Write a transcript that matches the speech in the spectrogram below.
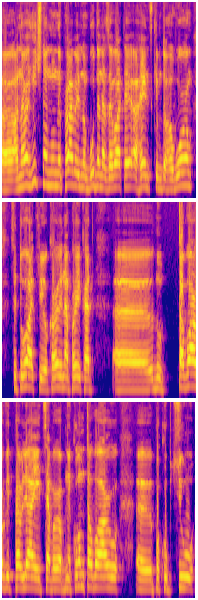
Е, Аналогічно, ну неправильно буде називати агентським договором ситуацію, коли, наприклад, е, ну, товар відправляється виробником товару е, покупцю,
